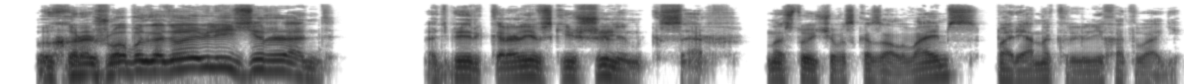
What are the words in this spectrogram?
— Вы хорошо подготовились, сержант. — А теперь королевский шиллинг, сэр, — настойчиво сказал Ваймс, паря на крыльях отваги.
